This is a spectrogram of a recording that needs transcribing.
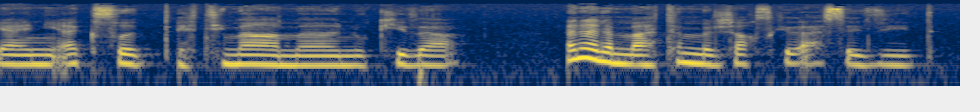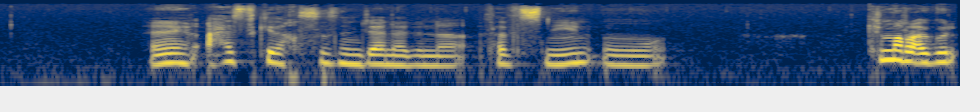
يعني أقصد اهتماما وكذا. أنا لما أهتم لشخص كذا أحسه يزيد. يعني أحس كذا خصوصا جانا لنا ثلاث سنين و كل مرة أقول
